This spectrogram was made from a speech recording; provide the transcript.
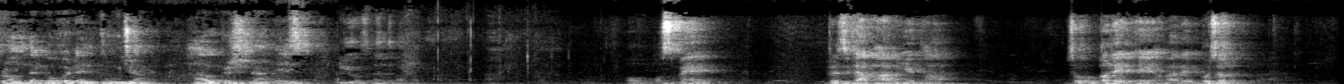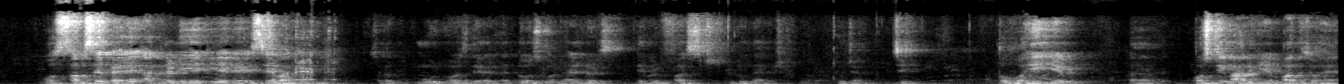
From the Govardhan Puja. How Krishna is. of Nanda Baba. उसमें ब्रज का भाव ये था जो बड़े थे हमारे बुज़ुर्ग वो सबसे पहले अग्रणीय किए गए सेवा के लिए So the mood was there that those who were elders, they were first to do that puja. जी तो वही ये अ, पुष्टि मार्गीय पद जो है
